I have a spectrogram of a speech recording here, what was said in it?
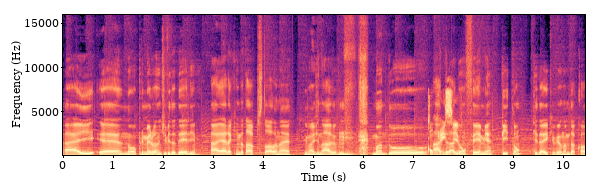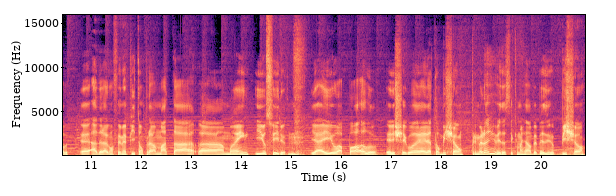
Aí, é, no primeiro ano de vida dele, a Era, que ainda tava pistola, né? Imaginável, mandou a. Dragon Fêmea, Piton, que daí que veio o nome da cobra, é, a Dragon Fêmea Piton pra matar a mãe e os filhos. E aí o Apollo, ele chegou, ele era tão bichão, primeiro ano de vida, você tem que imaginar, o bebezinho, bichão,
